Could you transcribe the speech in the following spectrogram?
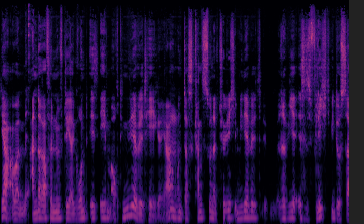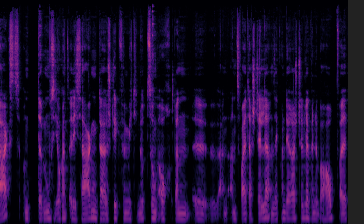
ja, aber ein anderer vernünftiger Grund ist eben auch die Niederwildhege, ja. Mhm. Und das kannst du natürlich im Niederwildrevier ist es Pflicht, wie du es sagst. Und da muss ich auch ganz ehrlich sagen, da steht für mich die Nutzung auch dann äh, an, an, zweiter Stelle, an sekundärer Stelle, wenn überhaupt, weil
